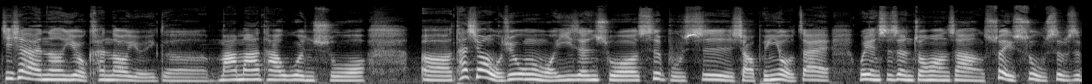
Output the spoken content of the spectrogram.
接下来呢，也有看到有一个妈妈，她问说，呃，她希望我去问问我医生，说是不是小朋友在威廉氏症状况上，岁数是不是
